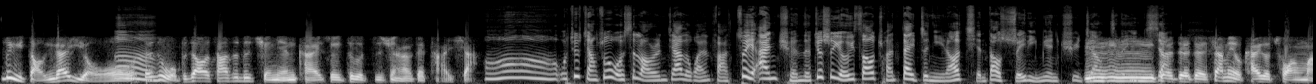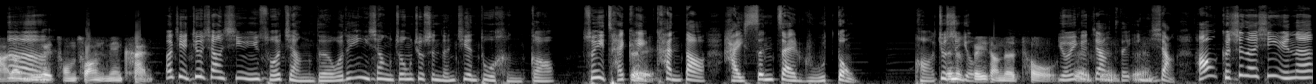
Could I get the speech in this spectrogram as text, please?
绿岛应该有哦，嗯、但是我不知道它是不是全年开，所以这个资讯还要再查一下。哦，我就讲说我是老人家的玩法，最安全的就是有一艘船带着你，然后潜到水里面去，这样子的印象。嗯、对对对，下面有开个窗嘛，然后就可以从窗里面看。嗯、而且就像星云所讲的，我的印象中就是能见度很高。所以才可以看到海参在蠕动，好，就是有非常的透，有一个这样子的印象。好，可是呢，星云呢？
